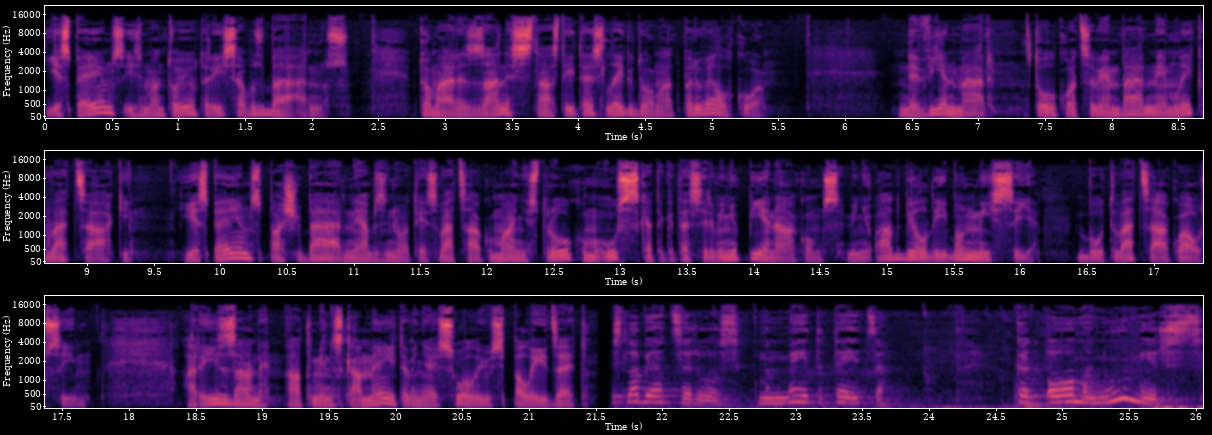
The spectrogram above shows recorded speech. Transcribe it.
iespējams, izmantojot arī savus bērnus. Tomēr Zanes stāstītais liek domāt par vēl ko. Nevienmēr tulkot saviem bērniem liek vecāki. Iespējams, paši bērni, apzinoties vecāku maņas trūkumu, uzskata, ka tas ir viņu pienākums, viņu atbildība un misija - būt vecāku ausīm. Arī Zane atminas, kā meita viņai solījusi palīdzēt. Es labi atceros, ka man meita teica, kad Oma nomirs,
